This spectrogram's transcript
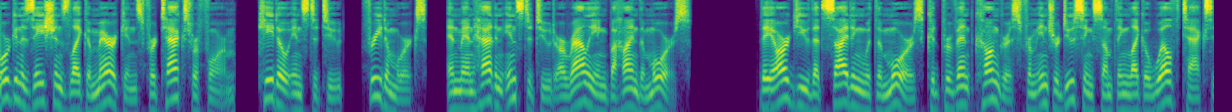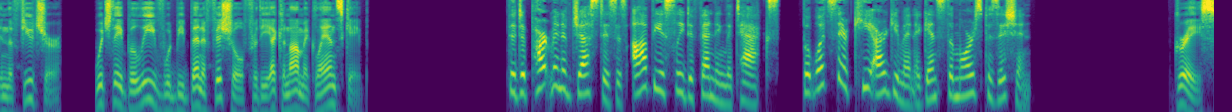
organizations like Americans for Tax Reform, Cato Institute, FreedomWorks, and Manhattan Institute are rallying behind the Moores. They argue that siding with the Moores could prevent Congress from introducing something like a wealth tax in the future, which they believe would be beneficial for the economic landscape. The Department of Justice is obviously defending the tax, but what's their key argument against the Moores' position? Grace,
